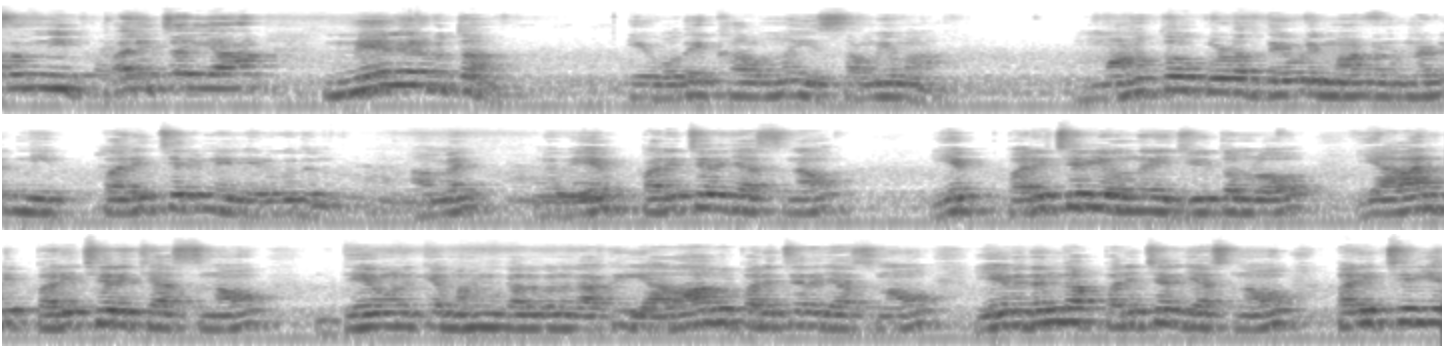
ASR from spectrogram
విశ్వాసం నీ పరిచర్య నేను ఎరుగుతాను. ఈ ఉదయకాలంలో ఈ సమయమా మనతో కూడా దేవుడి మాట అంటున్నాడు నీ పరిచర్య నేను ఎరుగుదును. ఆమె నువ్వేం పరిచర్య చేస్తున్నావు? ఏ పరిచర్య ఉంది నీ జీవితంలో? ఎలాంటి పరిచర్య చేస్తున్నావు? దేవునికి మహిమ కలుగును కాక ఎలాగూ పరిచర్య చేస్తున్నావు? ఏ విధంగా పరిచర్య చేస్తున్నావు? పరిచర్య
